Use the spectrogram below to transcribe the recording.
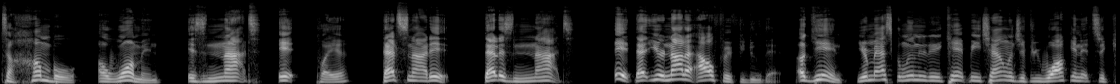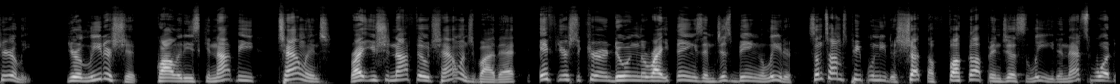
to humble a woman is not it, player. That's not it. That is not it. That you're not an alpha if you do that. Again, your masculinity can't be challenged if you walk in it securely. Your leadership qualities cannot be challenged right? You should not feel challenged by that if you're secure in doing the right things and just being a leader. Sometimes people need to shut the fuck up and just lead. And that's what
